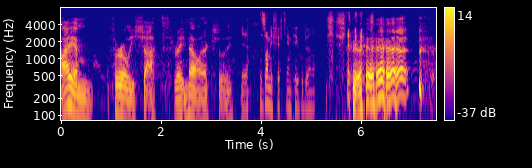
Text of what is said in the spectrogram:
I am thoroughly shocked right now, actually. Yeah, there's only 15 people doing it.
